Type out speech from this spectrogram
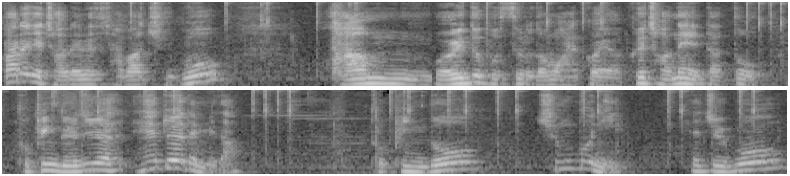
빠르게 저랩해서 잡아주고 다음 월드 보스로 넘어갈 거예요. 그 전에 일단 또 도핑도 해줘야, 해줘야 됩니다. 도핑도 충분히 해주고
